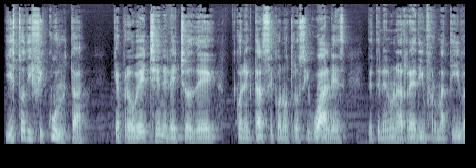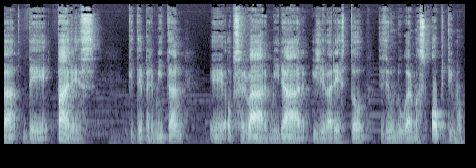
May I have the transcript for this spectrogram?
y esto dificulta que aprovechen el hecho de conectarse con otros iguales, de tener una red informativa de pares que te permitan eh, observar, mirar y llevar esto desde un lugar más óptimo.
